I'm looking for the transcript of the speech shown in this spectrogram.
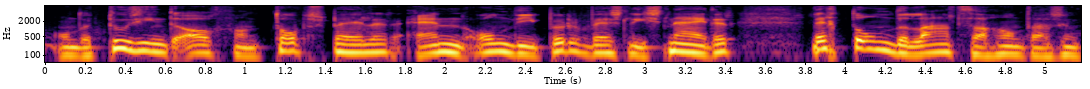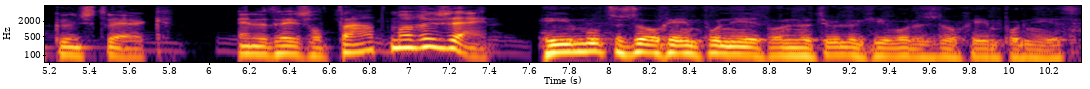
Onder toeziend oog van topspeler en ondieper Wesley Snijder legt Tom de laatste hand aan zijn kunstwerk. En het resultaat mag er zijn. Hier moeten ze door geïmponeerd worden, natuurlijk. Hier worden ze door geïmponeerd.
